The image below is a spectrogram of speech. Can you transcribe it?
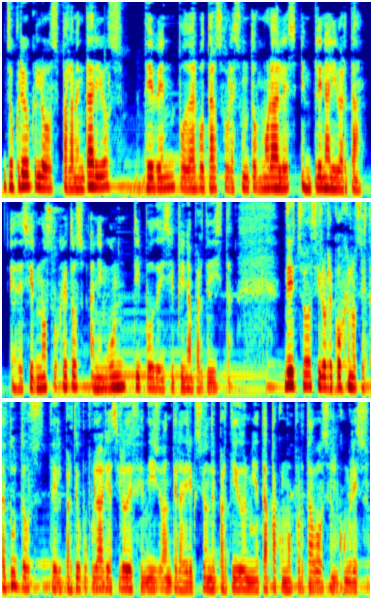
Yo creo que los parlamentarios deben poder votar sobre asuntos morales en plena libertad es decir, no sujetos a ningún tipo de disciplina partidista. De hecho, así lo recogen los estatutos del Partido Popular y así lo defendí yo ante la dirección del partido en mi etapa como portavoz en el Congreso.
